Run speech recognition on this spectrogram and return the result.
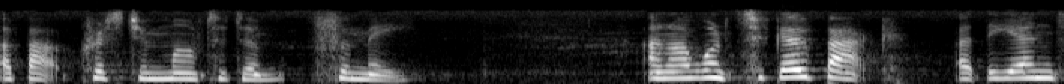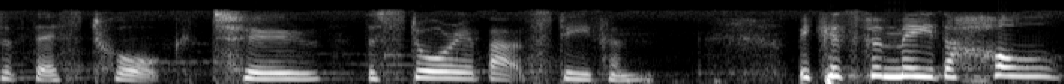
about Christian martyrdom for me. And I want to go back at the end of this talk to the story about Stephen. Because for me, the whole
